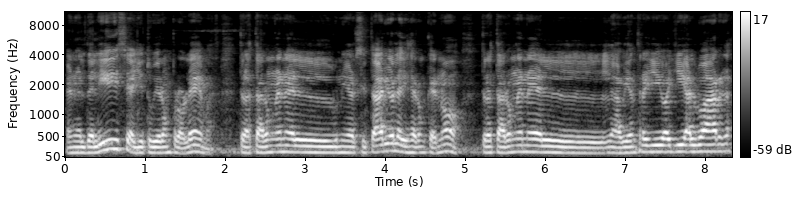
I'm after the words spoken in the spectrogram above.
en el del y allí tuvieron problemas. Trataron en el universitario, le dijeron que no. Trataron en el, habían traído allí al Vargas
